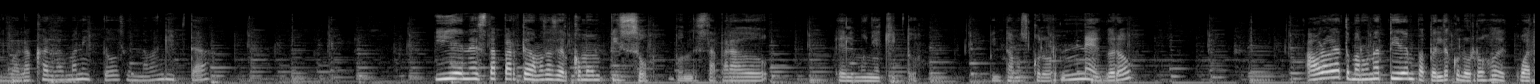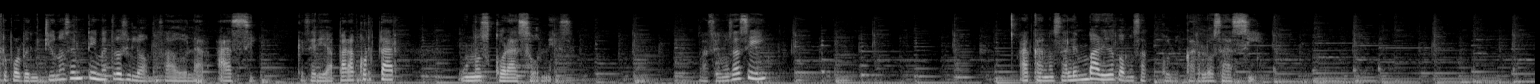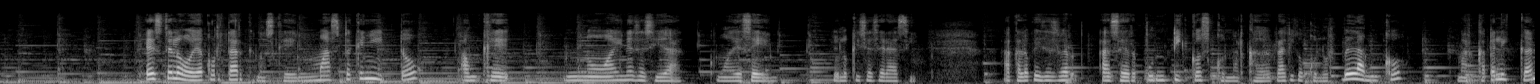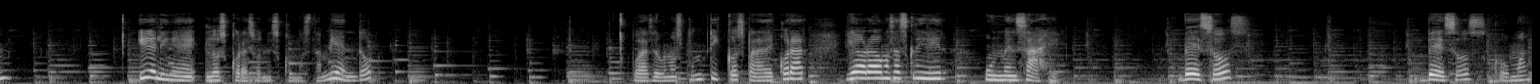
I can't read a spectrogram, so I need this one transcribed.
Igual acá en las manitos en la manguita. Y en esta parte vamos a hacer como un piso donde está parado el muñequito. Pintamos color negro. Ahora voy a tomar una tira en papel de color rojo de 4 por 21 centímetros y lo vamos a doblar así que sería para cortar unos corazones. Lo hacemos así. Acá nos salen varios vamos a colocarlos así Este lo voy a cortar que nos quede más pequeñito, aunque no hay necesidad, como deseen. Yo lo quise hacer así. Acá lo que hice es hacer punticos con marcador gráfico color blanco, marca Pelican, y delineé los corazones como están viendo. Voy a hacer unos punticos para decorar y ahora vamos a escribir un mensaje. Besos, besos, coma,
